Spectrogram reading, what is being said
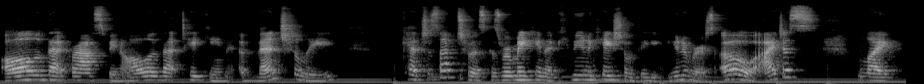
all of that grasping, all of that taking eventually catches up to us because we're making a communication with the universe. Oh, I just like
